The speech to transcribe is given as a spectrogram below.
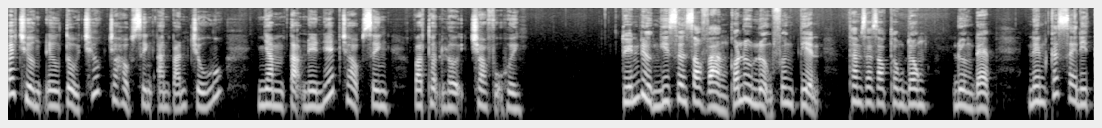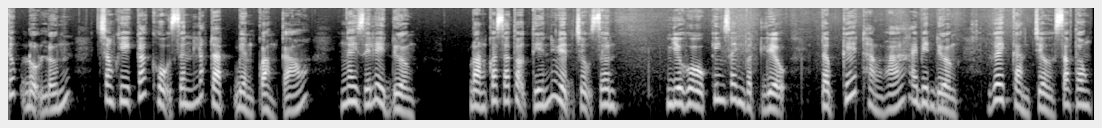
Các trường đều tổ chức cho học sinh ăn bán chú nhằm tạo nền nếp cho học sinh và thuận lợi cho phụ huynh. Tuyến đường Nghi Sơn Sao Vàng có lưu lượng phương tiện tham gia giao thông đông, đường đẹp nên các xe đi tốc độ lớn, trong khi các hộ dân lắp đặt biển quảng cáo ngay dưới lề đường. Đoàn qua xã Thọ Tiến, huyện Triệu Sơn, nhiều hộ kinh doanh vật liệu tập kết hàng hóa hai bên đường gây cản trở giao thông.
